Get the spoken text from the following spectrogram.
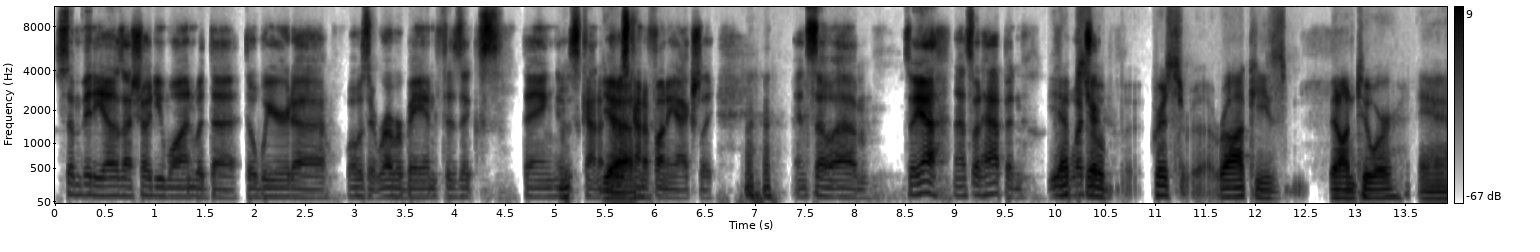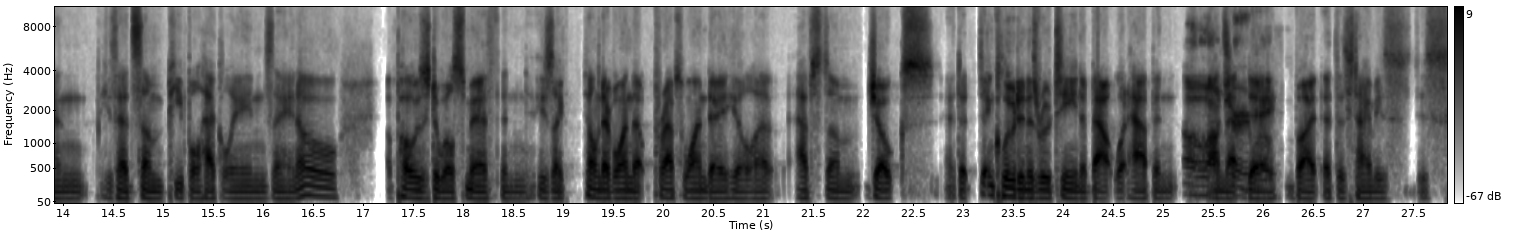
some videos. I showed you one with the the weird uh what was it, rubber band physics thing. It was kind of it was kind of funny actually. And so um so yeah, that's what happened. Yeah. So your- Chris Rock, he's been on tour and he's had some people heckling, saying, "Oh, opposed to Will Smith," and he's like telling everyone that perhaps one day he'll uh, have some jokes to, to include in his routine about what happened Oh, on I'm that sure day. But at this time, he's just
